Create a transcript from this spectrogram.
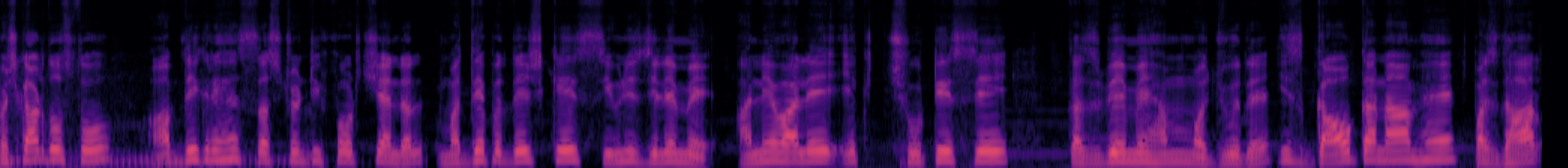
नमस्कार दोस्तों, आप देख रहे हैं सस 24 चैनल मध्य प्रदेश के सिवनी ज़िले में आने वाले एक छोटे से कस्बे में हम मौजूद है। इस गाँव का नाम है पसधार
